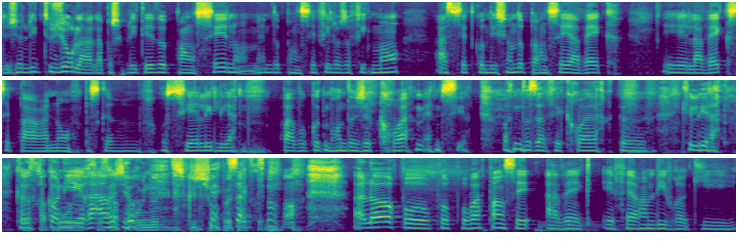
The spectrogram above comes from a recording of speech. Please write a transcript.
je- je lis toujours la, la possibilité de penser, non, même de penser philosophiquement à cette condition de penser avec. Et l'avec, c'est pas un non, parce qu'au ciel, il n'y a pas beaucoup de monde, je crois, même si on nous a fait croire qu'il y a, qu'on pour- ira ça un sera jour. pour une autre discussion peut-être. Alors, pour, pour pouvoir penser avec et faire un livre qui,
